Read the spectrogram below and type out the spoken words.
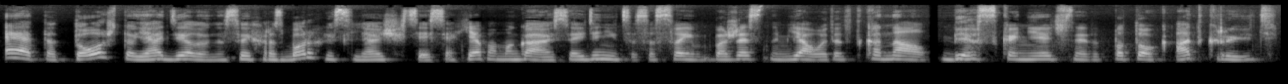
это то, что я делаю на своих разборах и исцеляющих сессиях. Я помогаю соединиться со своим божественным я, вот этот канал бесконечный, этот поток открыть,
